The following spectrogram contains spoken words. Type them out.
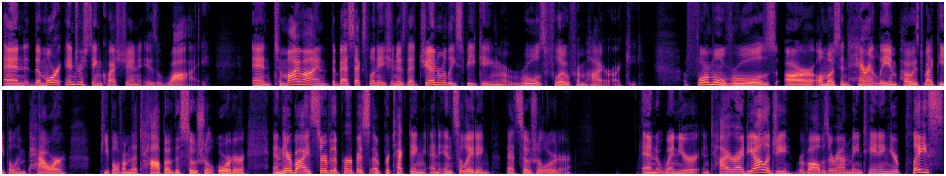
And the more interesting question is why? And to my mind, the best explanation is that generally speaking, rules flow from hierarchy. Formal rules are almost inherently imposed by people in power, people from the top of the social order, and thereby serve the purpose of protecting and insulating that social order. And when your entire ideology revolves around maintaining your place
